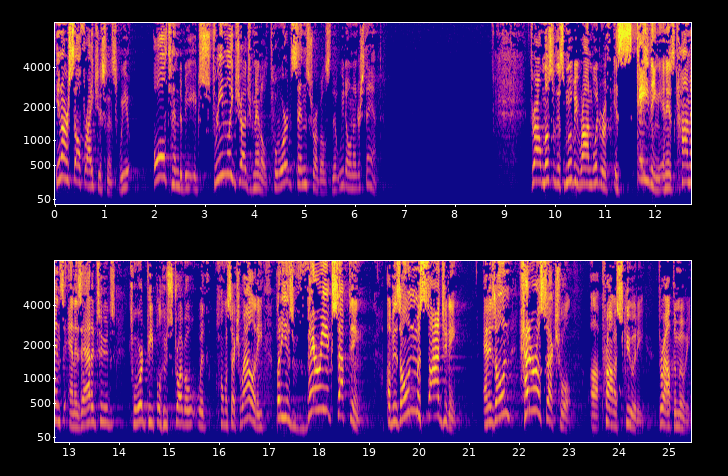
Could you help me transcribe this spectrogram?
In our self righteousness, we all tend to be extremely judgmental towards sin struggles that we don't understand. Throughout most of this movie, Ron Woodroof is scathing in his comments and his attitudes toward people who struggle with homosexuality, but he is very accepting of his own misogyny and his own heterosexual uh, promiscuity throughout the movie.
